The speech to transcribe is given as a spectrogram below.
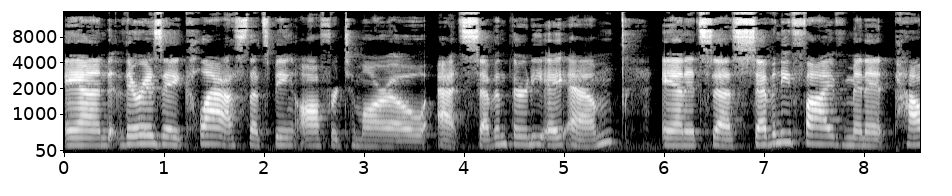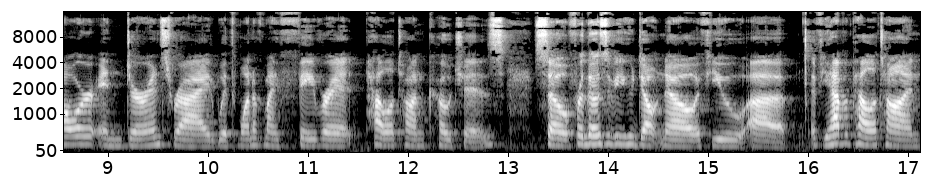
And there is a class that's being offered tomorrow at 7.30 a.m. And it's a 75 minute power endurance ride with one of my favorite Peloton coaches. So for those of you who don't know, if you uh, if you have a Peloton,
